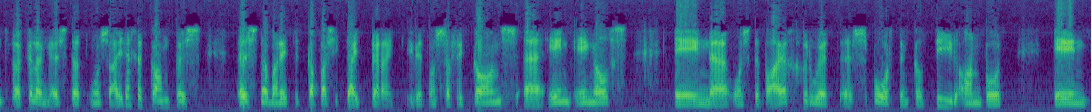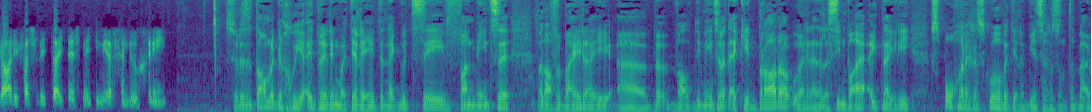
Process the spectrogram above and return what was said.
ontwikkeling is dat ons huidige kampus is nou maar net kapasiteit bereik. Jy weet ons Afrikaans uh, en Engels en uh, ons het baie groot uh, sport en kultuur aanbod En ja, die fasiliteite is net nie meer genoeg nie. So dis 'n taamlike goeie uitbreiding wat jy het en ek moet sê van mense wat daar verbyry, uh wel die mense wat ek ken praat daaroor en hulle sien baie uit na hierdie spoggerige skool wat jy besig is om te bou.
